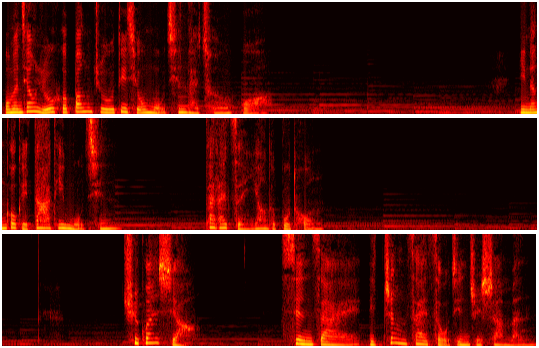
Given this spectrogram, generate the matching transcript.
我们将如何帮助地球母亲来存活？你能够给大地母亲带来怎样的不同？去观想。现在你正在走进这扇门，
